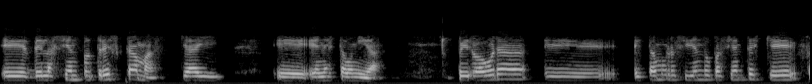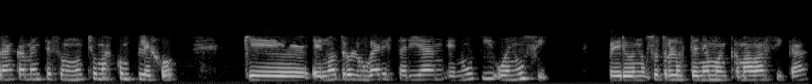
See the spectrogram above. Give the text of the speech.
eh, de las 103 camas que hay eh, en esta unidad. Pero ahora eh, estamos recibiendo pacientes que francamente son mucho más complejos, que en otro lugar estarían en UTI o en UCI pero nosotros los tenemos en cama básica,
